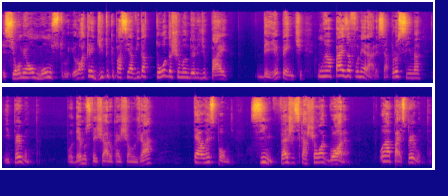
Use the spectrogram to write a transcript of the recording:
Esse homem é um monstro. Eu não acredito que passei a vida toda chamando ele de pai. De repente, um rapaz da funerária se aproxima e pergunta: Podemos fechar o caixão já? Theo responde: Sim, fecha esse caixão agora. O rapaz pergunta:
